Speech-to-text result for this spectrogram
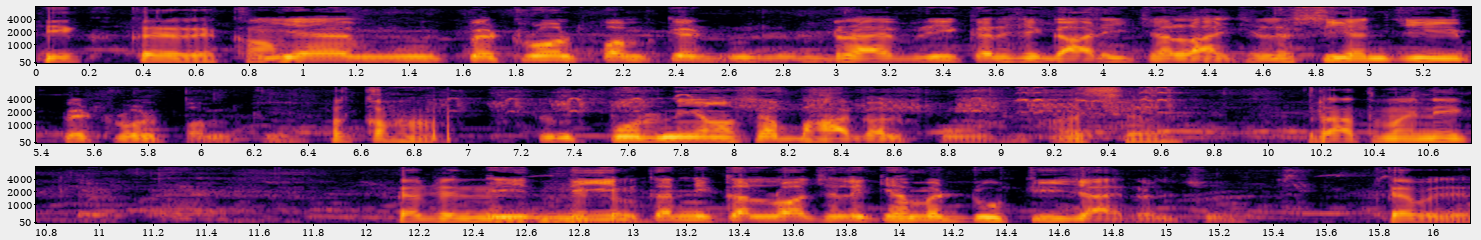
की करे रहे काम? ये पेट्रोल पंप के ड्राइवरी करे छे गाड़ी चलाए छे सीएनजी पेट्रोल पंप के। कहाँ? पूर्णिया से भागलपुर। अच्छा। रात महीने दिन निकल? का निकलवा चले कि हमें ड्यूटी जा रहल छे। क्या बजे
